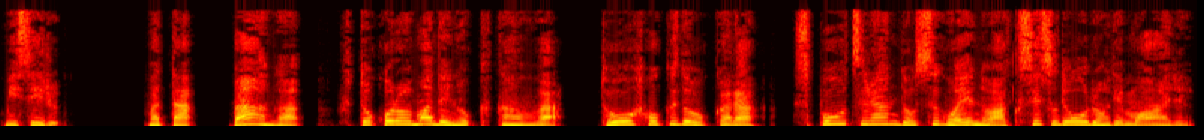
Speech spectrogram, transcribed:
見せる。また、バーが懐までの区間は東北道からスポーツランドスゴへのアクセス道路でもある。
